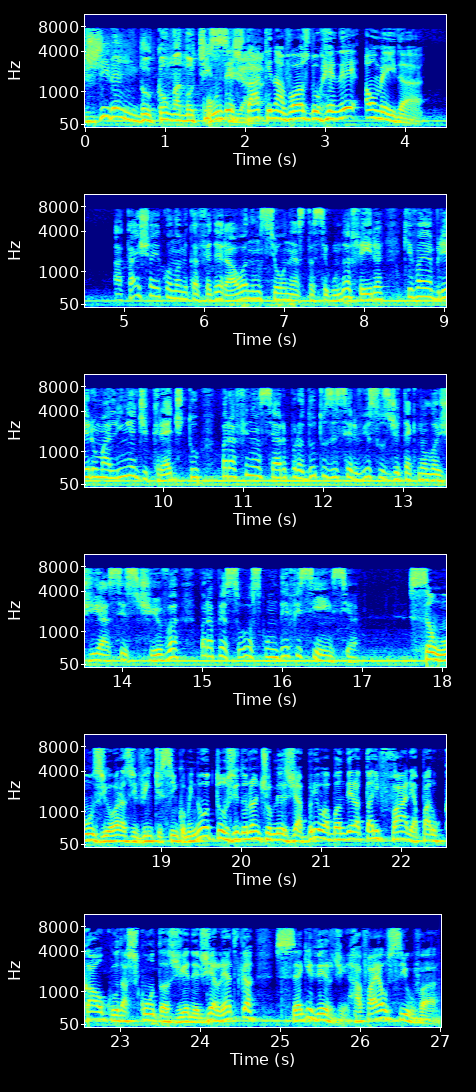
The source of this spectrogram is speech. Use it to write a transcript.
Girando com a notícia. Um destaque na voz do Renê Almeida. A Caixa Econômica Federal anunciou nesta segunda-feira que vai abrir uma linha de crédito para financiar produtos e serviços de tecnologia assistiva para pessoas com deficiência. São 11 horas e 25 minutos e durante o mês de abril a bandeira tarifária para o cálculo das contas de energia elétrica segue verde. Rafael Silva.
